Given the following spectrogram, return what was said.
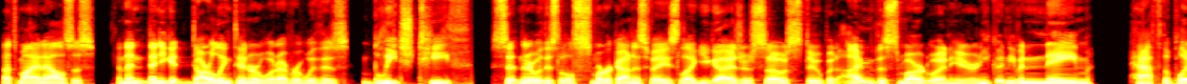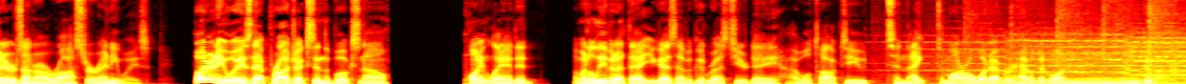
That's my analysis. And then then you get Darlington or whatever with his bleached teeth sitting there with this little smirk on his face, like, you guys are so stupid. I'm the smart one here. And he couldn't even name half the players on our roster, anyways. But, anyways, that project's in the books now. Point landed. I'm going to leave it at that. You guys have a good rest of your day. I will talk to you tonight, tomorrow, whatever. Have a good one. Goodbye.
